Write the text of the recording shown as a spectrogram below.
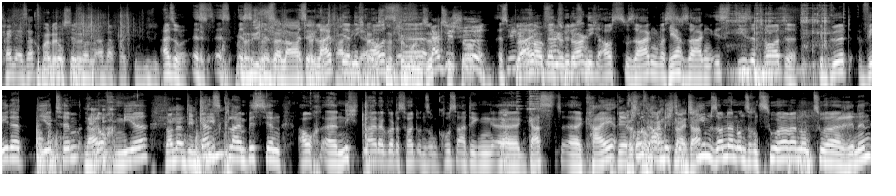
keine Mhm. Da ist Ersatzprodukte, eine- sondern einfach vielleicht Gemüse. Also, es, es, es, es, eine- es bleibt ja nicht aus. eine äh, 75 drauf. Dankeschön. Es bleibt. Vielen natürlich Dank. nicht aus zu sagen, was Ja. zu sagen ist. Diese Torte gebührt weder dir, Tim, Nein. noch mir. Sondern dem Ganz Team. klein bisschen auch äh, nicht leider Gottes heute unserem großartigen äh, Gast äh, Kai Der und auch nicht dem. Team, sondern unseren Zuhörern und Zuhörerinnen,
